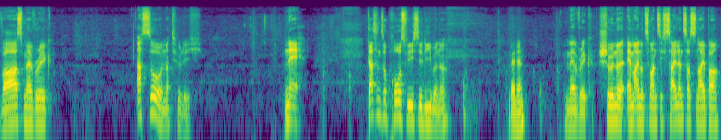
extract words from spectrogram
was, Maverick? Ach so, natürlich. Nee. Das sind so Pros, wie ich sie liebe, ne? Wer denn? Maverick. Schöne M21 Silencer Sniper.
